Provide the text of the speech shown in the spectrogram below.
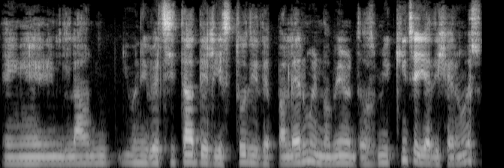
En, la Universidad del Estudio de Palermo, en noviembre de 2015, ya dijeron eso.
